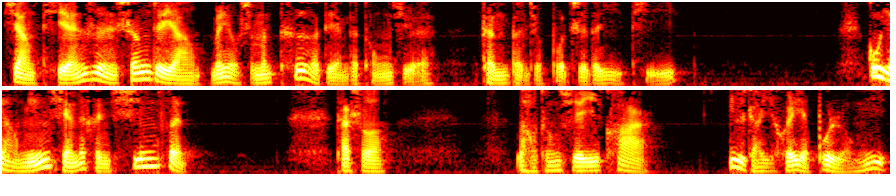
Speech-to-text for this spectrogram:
像田润生这样没有什么特点的同学，根本就不值得一提。顾养民显得很兴奋，他说：“老同学一块儿遇着一回也不容易，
